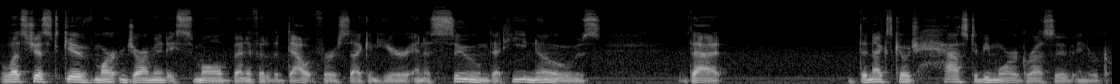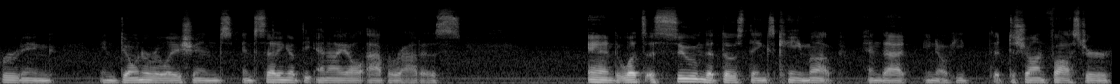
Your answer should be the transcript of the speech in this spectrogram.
let's just give Martin Jarmond a small benefit of the doubt for a second here and assume that he knows that the next coach has to be more aggressive in recruiting, in donor relations, and setting up the NIL apparatus. And let's assume that those things came up and that, you know, he that Deshaun Foster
